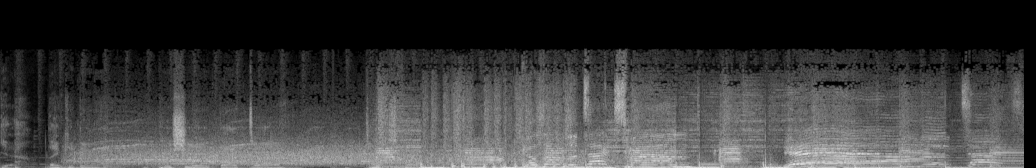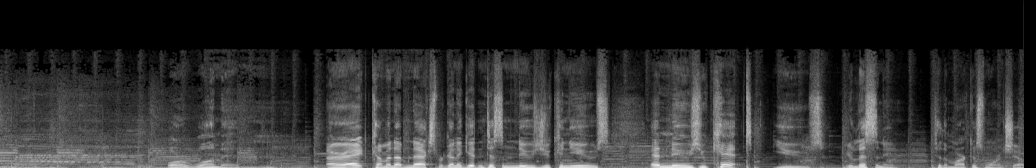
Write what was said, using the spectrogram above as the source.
Yeah, thank you, D. Appreciate that. Uh. Cause I'm the tax man. Yeah, I'm the tax man. or woman. All right, coming up next, we're going to get into some news you can use and news you can't use. You're listening to The Marcus Warren Show.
